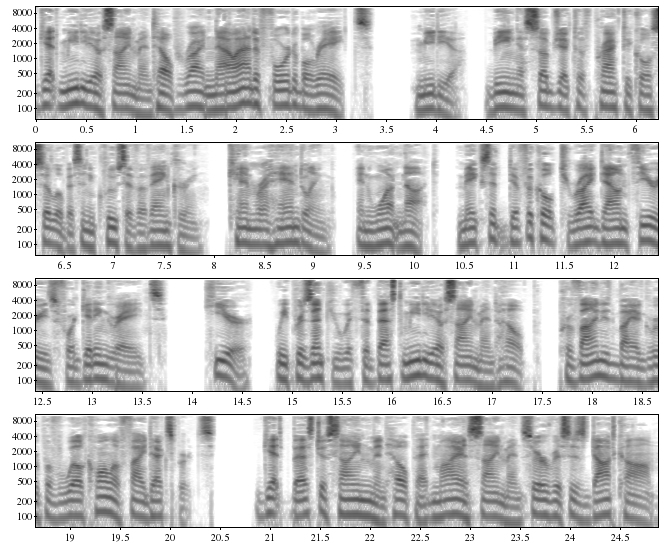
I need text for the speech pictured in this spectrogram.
Get media assignment help right now at affordable rates. Media, being a subject of practical syllabus inclusive of anchoring, camera handling, and whatnot, makes it difficult to write down theories for getting grades. Here, we present you with the best media assignment help, provided by a group of well-qualified experts. Get best assignment help at myassignmentservices.com.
